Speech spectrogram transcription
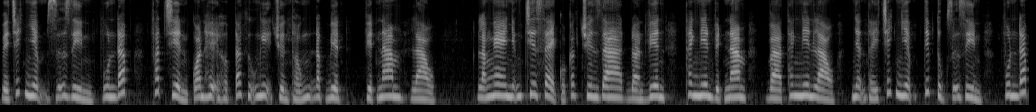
về trách nhiệm giữ gìn, vun đắp, phát triển quan hệ hợp tác hữu nghị truyền thống đặc biệt Việt Nam Lào lắng nghe những chia sẻ của các chuyên gia, đoàn viên, thanh niên Việt Nam và thanh niên Lào nhận thấy trách nhiệm tiếp tục giữ gìn, vun đắp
